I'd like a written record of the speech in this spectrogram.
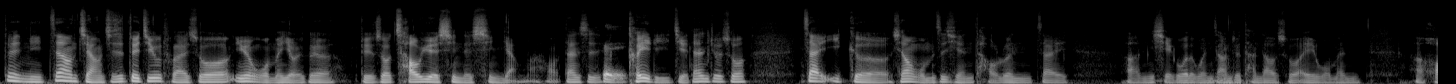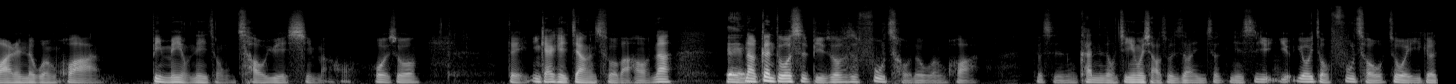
对你这样讲，其实对基督徒来说，因为我们有一个比如说超越性的信仰嘛，哈，但是可以理解。但是就是说，在一个像我们之前讨论在啊、呃，你写过的文章就谈到说，哎，我们啊、呃、华人的文化并没有那种超越性嘛，哈，或者说，对，应该可以这样说吧，哈。那那更多是比如说是复仇的文化。就是看那种金庸小说，知道你就你是有有一种复仇作为一个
